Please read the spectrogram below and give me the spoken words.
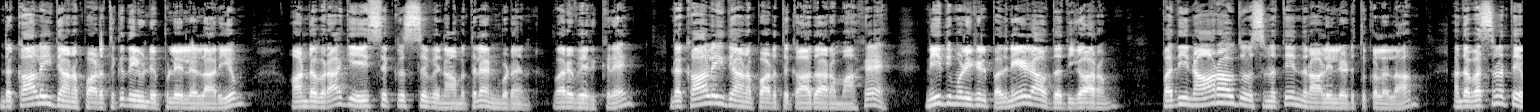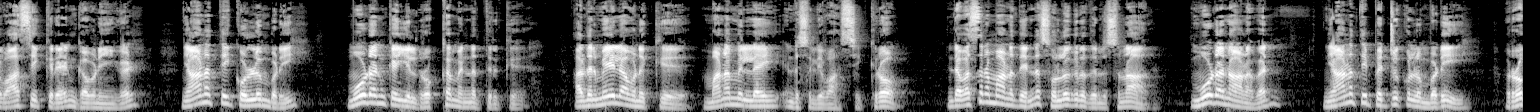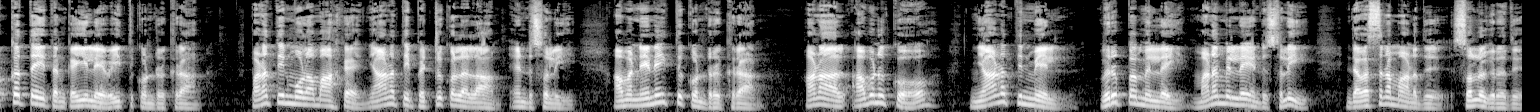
இந்த காலை தியான பாடத்துக்கு தேவனுடைய பிள்ளைகள் எல்லாரையும் ஆண்டவராகிய இயேசு கிறிஸ்துவின் நாமத்தில் அன்புடன் வரவேற்கிறேன். இந்த காலை தியான பாடத்துக்கு ஆதாரமாக நீதிமொழிகள் பதினேழாவது அதிகாரம் பதினாறாவது வசனத்தை இந்த நாளில் எடுத்துக்கொள்ளலாம். அந்த வசனத்தை வாசிக்கிறேன் கவனியுங்கள். ஞானத்தை கொள்ளும்படி மூடன் கையில் ரொக்கம் எண்ணத்திற்கு அதன் மேல் அவனுக்கு மனமில்லை என்று சொல்லி வாசிக்கிறோம். இந்த வசனமானது என்ன சொல்லுகிறது என்று சொன்னால் மூடனானவன் ஞானத்தை பெற்றுக்கொள்ளும்படி ரொக்கத்தை தன் கையிலே வைத்து கொண்டிருக்கிறான். பணத்தின் மூலமாக ஞானத்தை பெற்றுக்கொள்ளலாம் என்று சொல்லி அவன் நினைத்து கொண்டிருக்கிறான். ஆனால் அவனுக்கோ ஞானத்தின் மேல் விருப்பமில்லை மனமில்லை என்று சொல்லி இந்த வசனமானது சொல்லுகிறது.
